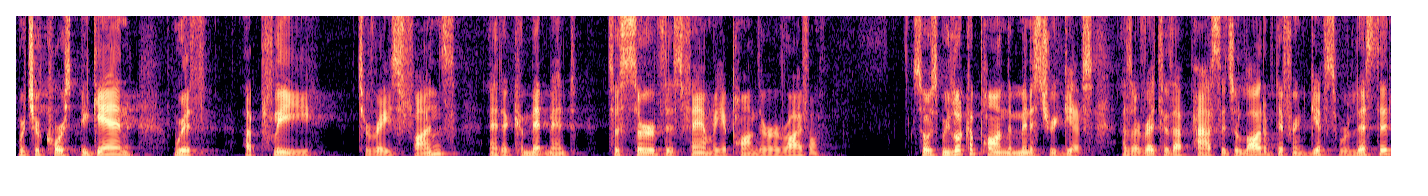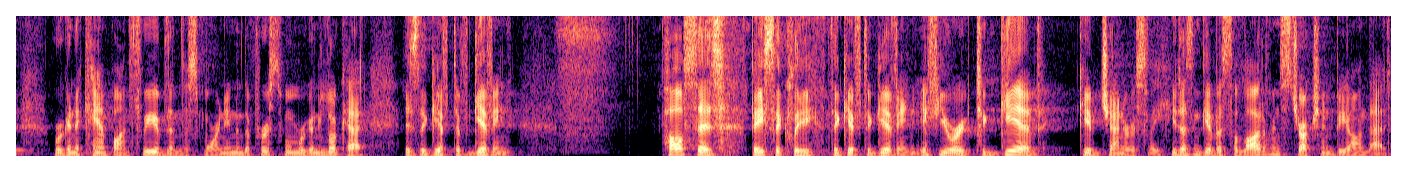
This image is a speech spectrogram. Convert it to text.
which, of course, began with a plea to raise funds and a commitment to serve this family upon their arrival. So, as we look upon the ministry gifts, as I read through that passage, a lot of different gifts were listed. We're going to camp on three of them this morning. And the first one we're going to look at is the gift of giving. Paul says basically the gift of giving. If you are to give, give generously. He doesn't give us a lot of instruction beyond that.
